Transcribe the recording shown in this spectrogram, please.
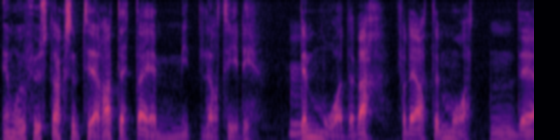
Jeg må jo først akseptere at dette er midlertidig. Det må det være. For det at måten det,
